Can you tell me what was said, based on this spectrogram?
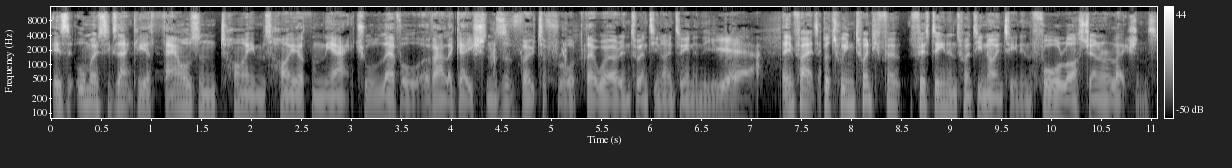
is almost exactly a thousand times higher than the actual level of allegations of voter fraud there were in 2019 in the UK. Yeah. In fact, between 2015 and 2019, in the four last general elections,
